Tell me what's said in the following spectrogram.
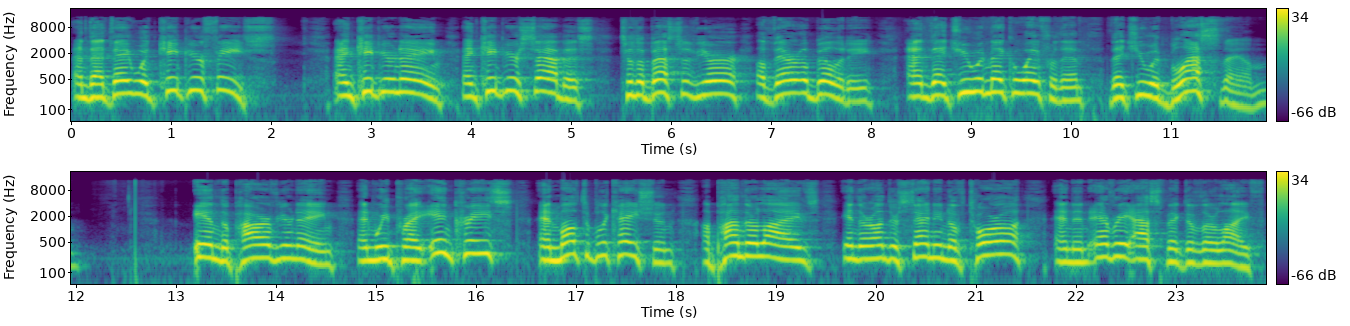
and that they would keep your feasts and keep your name and keep your Sabbaths to the best of your of their ability and that you would make a way for them that you would bless them in the power of your name. And we pray increase and multiplication upon their lives in their understanding of Torah and in every aspect of their life.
